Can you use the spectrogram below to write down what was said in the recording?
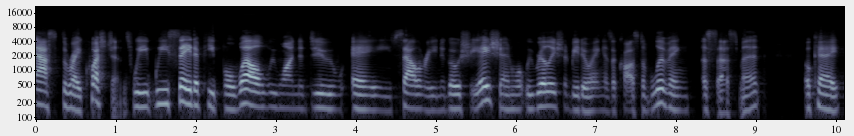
ask the right questions. We we say to people, well, we want to do a salary negotiation. What we really should be doing is a cost of living assessment. Okay.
